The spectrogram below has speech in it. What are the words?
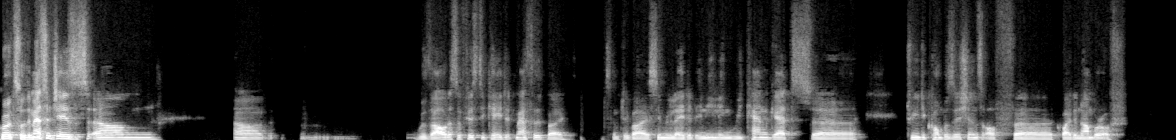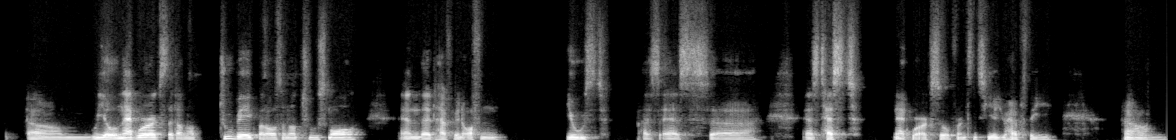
Good. So the message is um, uh, without a sophisticated method, by simply by simulated annealing, we can get uh, tree decompositions of uh, quite a number of um, real networks that are not too big, but also not too small, and that have been often used as as uh, as test networks. So, for instance, here you have the um,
